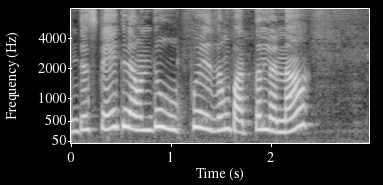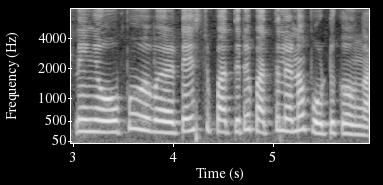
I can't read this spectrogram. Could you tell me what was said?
இந்த ஸ்டேஜில் வந்து உப்பு எதுவும் பத்தலைன்னா நீங்கள் உப்பு டேஸ்ட் பார்த்துட்டு பத்தலைன்னா போட்டுக்கோங்க.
